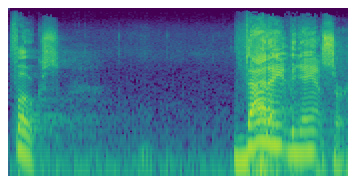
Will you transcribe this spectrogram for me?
Folks, that ain't the answer.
